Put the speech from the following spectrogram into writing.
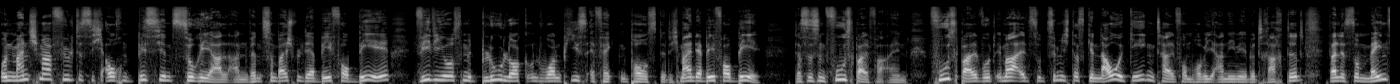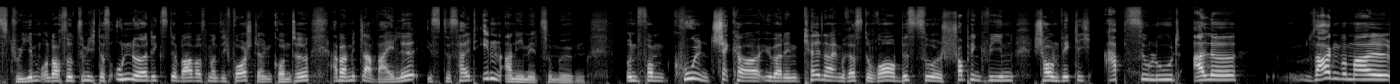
Und manchmal fühlt es sich auch ein bisschen surreal an, wenn zum Beispiel der BVB Videos mit Blue Lock und One Piece Effekten postet. Ich meine, der BVB, das ist ein Fußballverein. Fußball wird immer als so ziemlich das genaue Gegenteil vom Hobby-Anime betrachtet, weil es so Mainstream und auch so ziemlich das Unnördigste war, was man sich vorstellen konnte. Aber mittlerweile ist es halt in Anime zu mögen. Und vom coolen Checker über den Kellner im Restaurant bis zur Shopping Queen schauen wirklich absolut alle, sagen wir mal,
